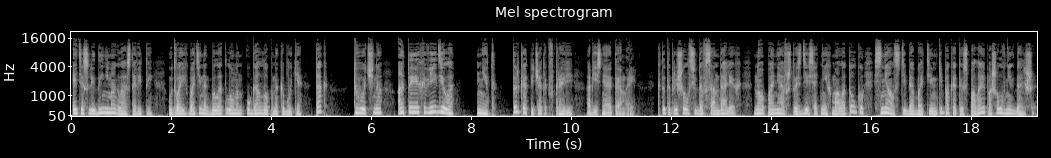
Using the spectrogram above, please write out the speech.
Эти следы не могла оставить ты. У твоих ботинок был отломан уголок на каблуке, так? Точно. А ты их видела? Нет, только отпечаток в крови, объясняет Эмори. Кто-то пришел сюда в сандалиях, но, поняв, что здесь от них мало толку, снял с тебя ботинки, пока ты спала, и пошел в них дальше.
